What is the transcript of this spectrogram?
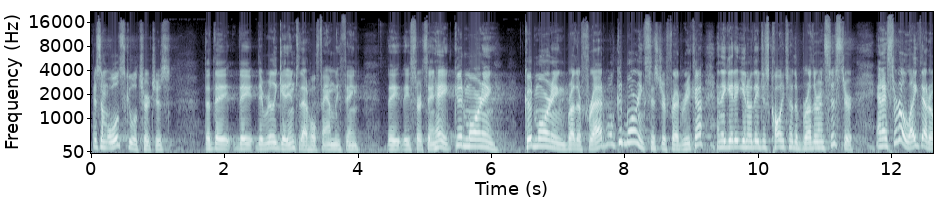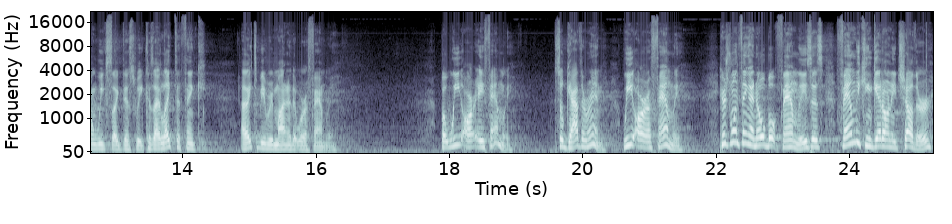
There's some old school churches that they, they, they really get into that whole family thing. They, they start saying, hey, good morning. Good morning, Brother Fred. Well, good morning, Sister Frederica. And they get it, you know, they just call each other brother and sister. And I sort of like that on weeks like this week because I like to think, I like to be reminded that we're a family. But we are a family. So gather in. We are a family. Here's one thing I know about families is family can get on each other,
